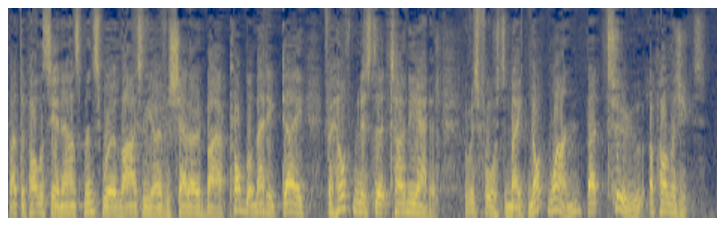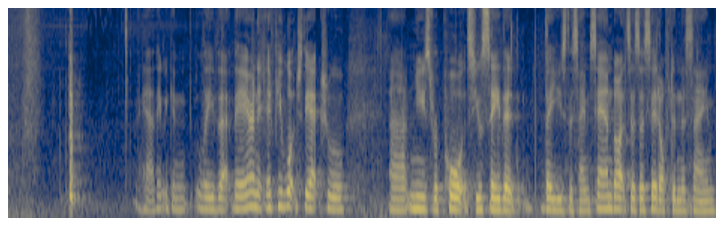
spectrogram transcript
But the policy announcements were largely overshadowed by a problematic day for Health Minister Tony Abbott, who was forced to make not one, but two apologies. Okay, I think we can leave that there. And if you watch the actual uh, news reports, you'll see that they use the same sound bites, as I said, often the same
